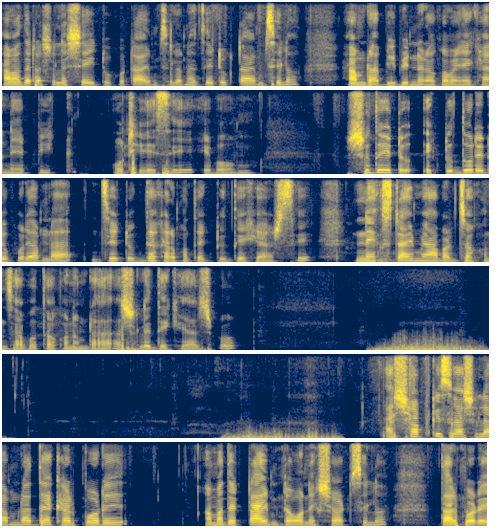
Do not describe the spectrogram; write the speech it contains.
আমাদের আসলে সেইটুকু টাইম ছিল না। যেটুকু টাইম ছিল, আমরা বিভিন্ন রকমের এখানে পিক উঠিয়েছি এবং শুধু একটু একটু দূরের উপরে আমরা যেটুক দেখার মতো একটু দেখে আসছি। নেক্সট টাইমে আবার যখন যাব, তখন আমরা আসলে দেখে আসব। আর সব কিছু আসলে আমরা দেখার পরে আমাদের টাইমটা অনেক শর্ট ছিল। তারপরে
